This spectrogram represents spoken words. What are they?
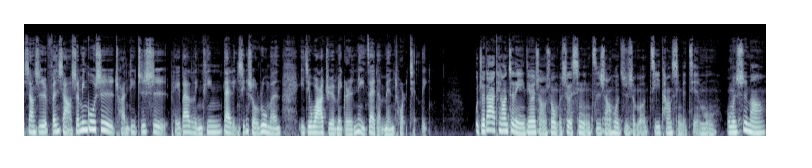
像是分享生命故事、传递知识、陪伴、聆听、带领新手入门，以及挖掘每个人内在的 mentor 潜力。我觉得大家听到这里一定会想说，我们是个心灵智商或者是什么鸡汤型的节目，我们是吗？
